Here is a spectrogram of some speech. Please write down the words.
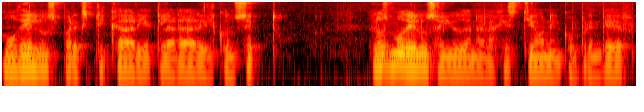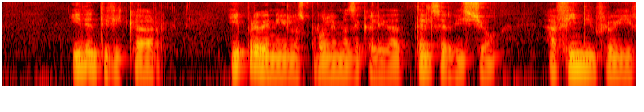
modelos para explicar y aclarar el concepto. Los modelos ayudan a la gestión en comprender, identificar y prevenir los problemas de calidad del servicio a fin de influir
